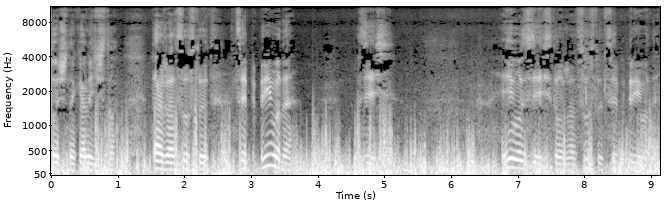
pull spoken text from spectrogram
точное количество. Также отсутствуют цепи привода здесь. И вот здесь тоже отсутствуют цепи привода.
